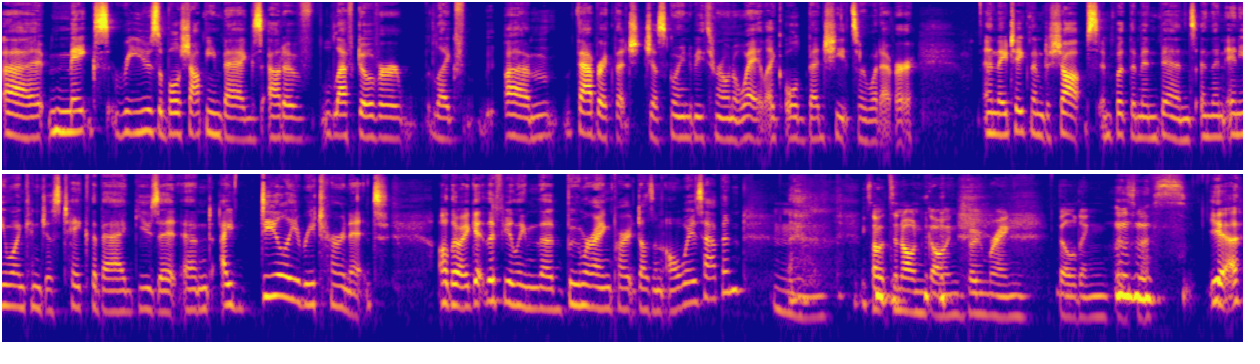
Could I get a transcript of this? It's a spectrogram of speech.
uh, makes reusable shopping bags out of leftover like um, fabric that's just going to be thrown away, like old bed sheets or whatever. And they take them to shops and put them in bins, and then anyone can just take the bag, use it, and ideally return it. Although I get the feeling the boomerang part doesn't always happen. So it's an ongoing boomerang building business. Yeah.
